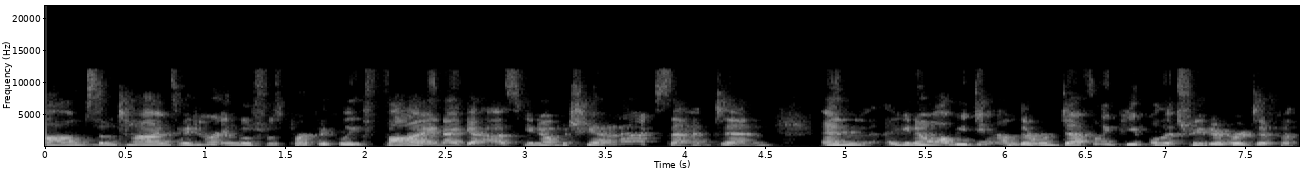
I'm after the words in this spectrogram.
um, sometimes. I mean, her English was perfectly fine, I guess, you know, but she had an accent, and and you know, I'll be damned. There were definitely people that treated her different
